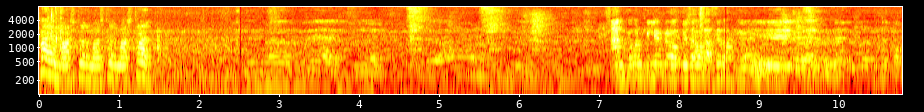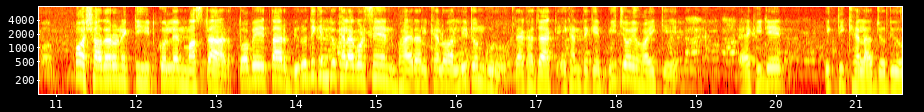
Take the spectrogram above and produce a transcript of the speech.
হ্যাঁ master master master. Uncommon clear করার অভ্যেস আমার আছে না? অসাধারণ একটি হিট করলেন মাস্টার। তবে তার বিরোধী কিন্তু খেলা করছেন ভাইরাল খেলোয়াড় লিটন গুরু। দেখা যাক এখান থেকে বিজয় হয় কে। এক হিটের একটি খেলা যদিও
